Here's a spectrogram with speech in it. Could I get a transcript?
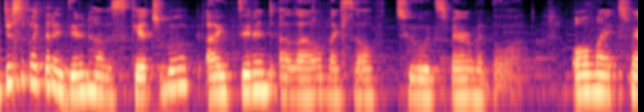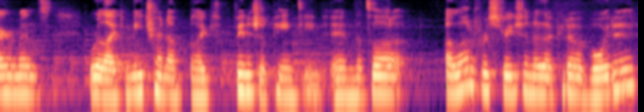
just the fact that I didn't have a sketchbook, I didn't allow myself to experiment a lot. All my experiments were like me trying to like finish a painting and that's a lot a lot of frustration that I could have avoided.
